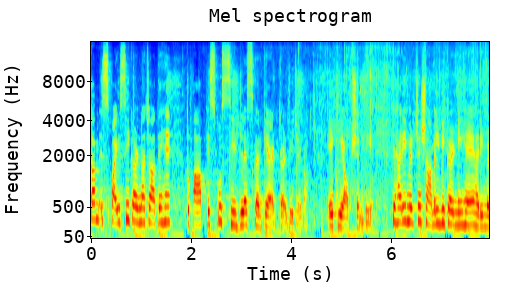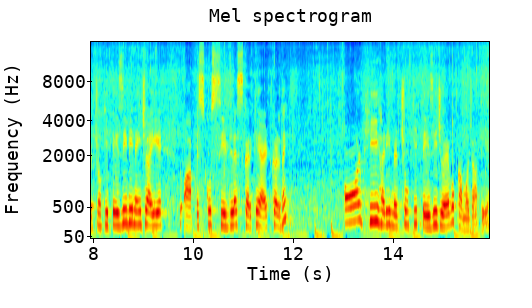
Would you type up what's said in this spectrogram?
कम स्पाइसी करना चाहते हैं तो आप इसको सीडलेस करके ऐड कर दीजिएगा। एक ये ऑप्शन भी है। कि हरी मिर्चें शामिल भी करनी है, हरी मिर्चों की तेज़ी भी नहीं चाहिए तो आप इसको सीडलेस करके ऐड कर दें। और भी हरी मिर्चों की तेज़ी जो है वो कम हो जाती है।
